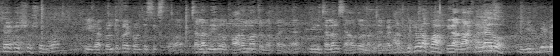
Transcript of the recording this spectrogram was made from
ಸ್ಟೇಟ್ ಇಶ್ಯೂಸ್ ಅಂದ್ರೆ? ಈಗ twenty five twenty six challan ಇದು ಫಾರಂ ಮಾತ್ರ ಬರ್ತಾ ಇದೆ. ಈಗ ಚಲನ್ಸ್ ಯಾವುದೋ ನಮ್ಮ ಜನರೇಟ್ ಅದು ಆಗ್ತಿಲ್ಲ ಬಿಟ್ಬಿಡಪ್ಪ ಈಗ ಅದಾಗಿ ಅಲ್ಲೇ ಅದು. ಇದ್ಬಿಟ್ಟು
